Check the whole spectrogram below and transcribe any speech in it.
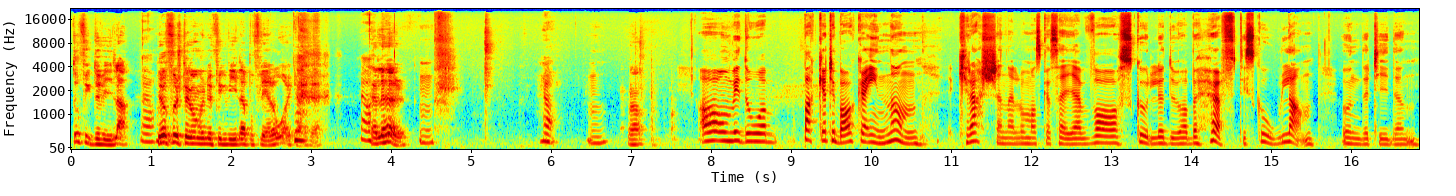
Då fick du vila. Ja. Det var första gången du fick vila på flera år kanske. Ja. Eller hur? Ja. Ja. Ja, om vi då backar tillbaka innan kraschen eller vad man ska säga. Vad skulle du ha behövt i skolan under tiden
